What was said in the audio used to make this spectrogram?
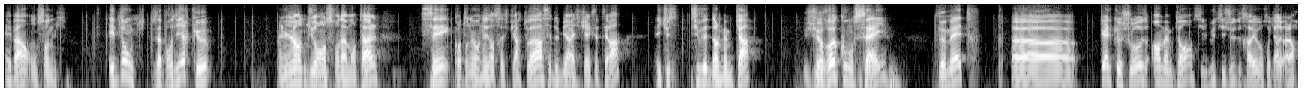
et eh ben on s'ennuie. Et donc, tout ça pour dire que l'endurance fondamentale, c'est quand on est en aisance respiratoire, c'est de bien respirer, etc. Et que si vous êtes dans le même cas, je reconseille de mettre euh, quelque chose en même temps si le but c'est juste de travailler votre cardio. Alors,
